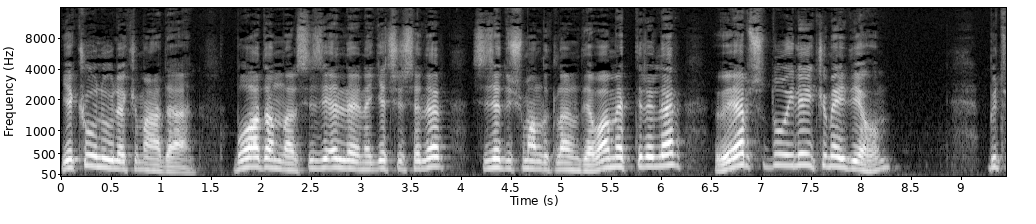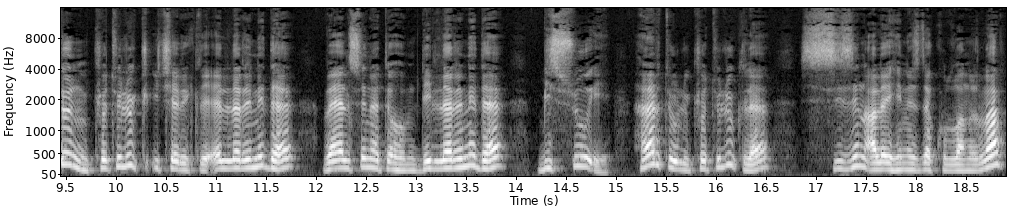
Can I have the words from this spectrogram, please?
yekunu leküm adaen. Bu adamlar sizi ellerine geçirseler size düşmanlıklarını devam ettirirler ve yapsudu ileyküm eydiyahum. Bütün kötülük içerikli ellerini de ve elsinetehum dillerini de bisui her türlü kötülükle sizin aleyhinizde kullanırlar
